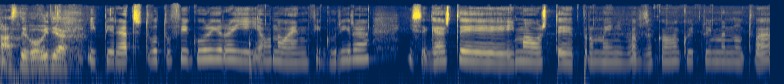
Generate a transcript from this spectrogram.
Аз не го видях. И пиратството фигурира, и онлайн фигурира. И сега ще има още промени в закона, които именно това...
